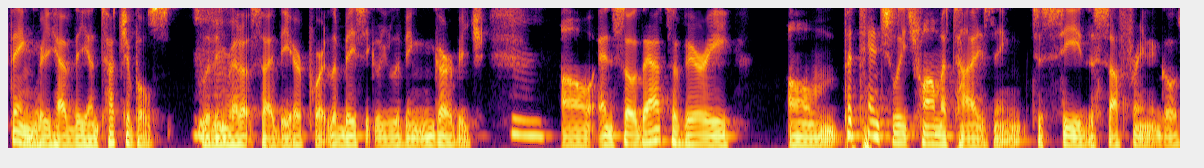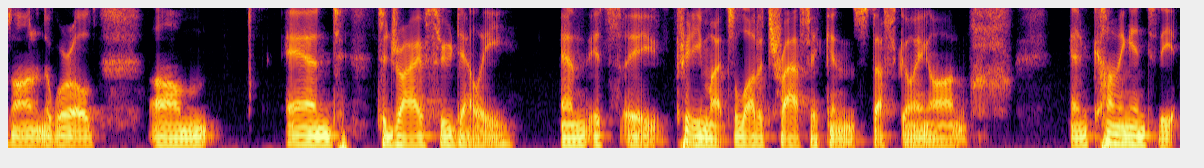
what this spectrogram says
thing where you have the untouchables mm-hmm. living right outside the airport, basically living in garbage. Mm. Uh, and so that's a very um, potentially traumatizing to see the suffering that goes on in the world. Um, and to drive through Delhi and it's a pretty much a lot of traffic and stuff going on and coming into the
